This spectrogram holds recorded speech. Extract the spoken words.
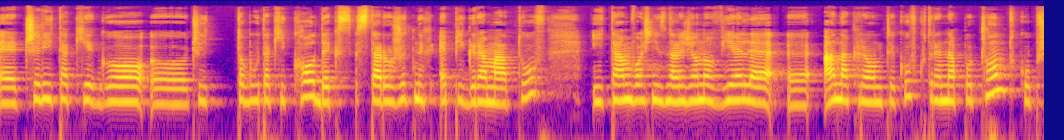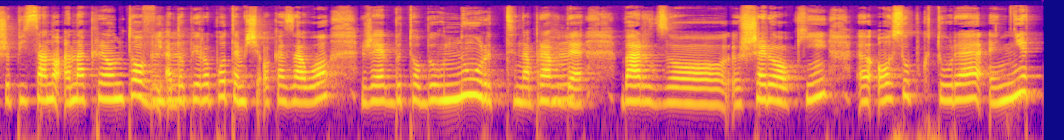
e, czyli takiego, czyli to był taki kodeks starożytnych epigramatów i tam właśnie znaleziono wiele e, anakreontyków, które na początku przypisano anakreontowi, mhm. a dopiero potem się okazało, że jakby to był nurt naprawdę mhm. bardzo szeroki e, osób, które nie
